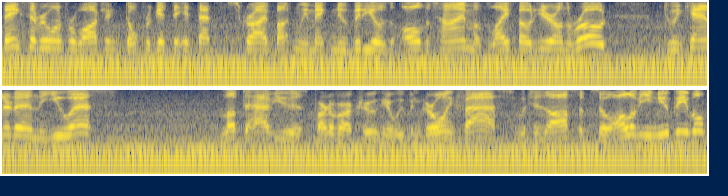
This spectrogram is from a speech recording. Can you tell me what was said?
Thanks everyone for watching. Don't forget to hit that subscribe button. We make new videos all the time of life out here on the road between Canada and the US. Love to have you as part of our crew here. We've been growing fast, which is awesome. So all of you new people,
